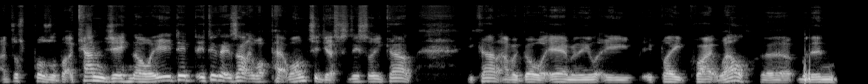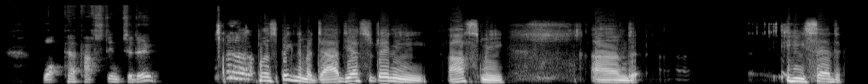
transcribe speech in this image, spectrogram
I just puzzled, but Akanji, no, he did he did exactly what Pep wanted yesterday, so you can't you can't have a go at him, and he he, he played quite well uh, within what Pep asked him to do. Well, speaking to my dad yesterday, and he asked me, and he said,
